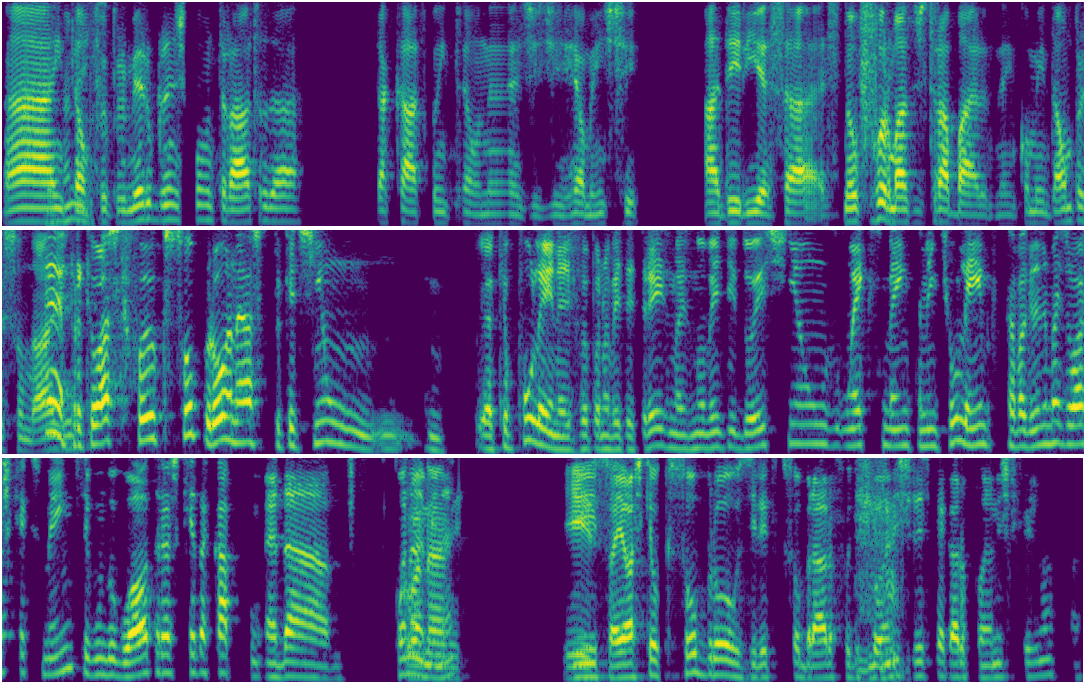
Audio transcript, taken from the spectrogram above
Ah, Exatamente. então foi o primeiro grande contrato da da Capcom, então, né? De, de realmente aderir a essa, esse novo formato de trabalho, né? Encomendar um personagem. É, porque eu acho que foi o que sobrou, né? Acho que porque tinha um. É que eu pulei, né? Foi para 93, mas 92 tinha um, um X-Men também que eu lembro que estava grande, mas eu acho que X-Men, segundo o Walter, acho que é da Capcom, é da Konami, Konami. né? Isso. Isso. aí eu acho que é o que sobrou, os direitos que sobraram foi do Punisher, eles pegaram o Punisher e lançaram.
